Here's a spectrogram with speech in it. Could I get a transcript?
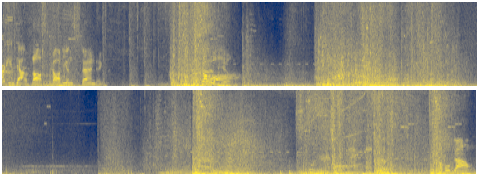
Guardian down. Last Guardian standing. Double kill. Double down.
